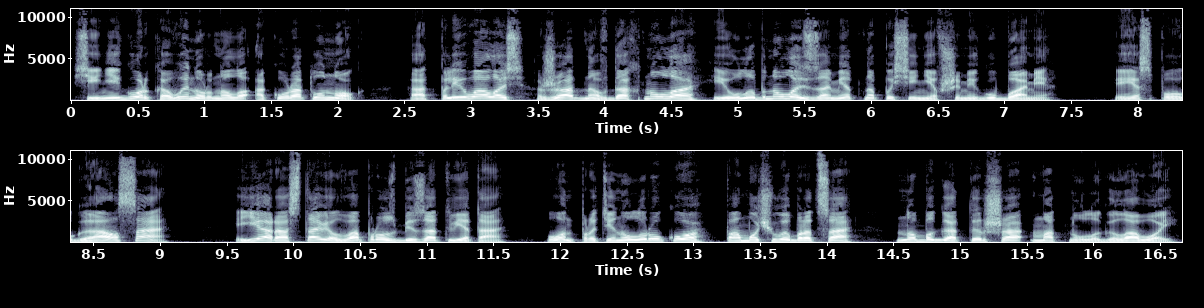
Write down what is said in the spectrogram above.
Синегорка вынурнула аккурат у ног, отплевалась, жадно вдохнула и улыбнулась заметно посиневшими губами. «Испугался?» Я расставил вопрос без ответа. Он протянул руку, помочь выбраться, но богатырша мотнула головой.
